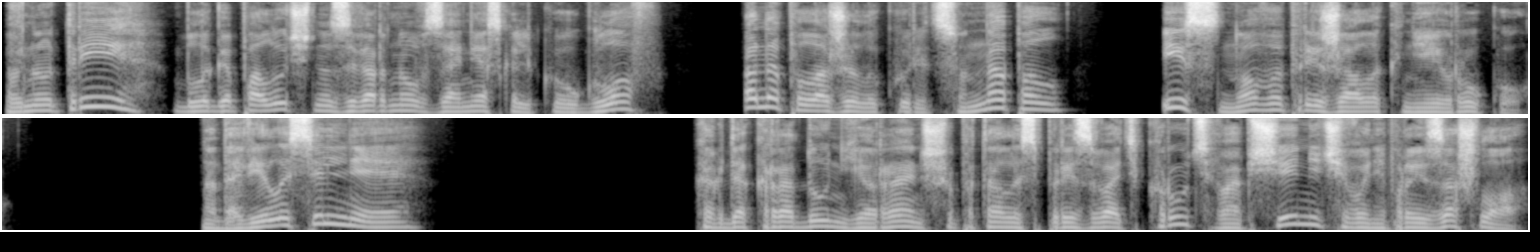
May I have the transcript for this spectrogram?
Внутри, благополучно завернув за несколько углов, она положила курицу на пол и снова прижала к ней руку. Надавила сильнее. Когда крадунья раньше пыталась призвать круть, вообще ничего не произошло.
